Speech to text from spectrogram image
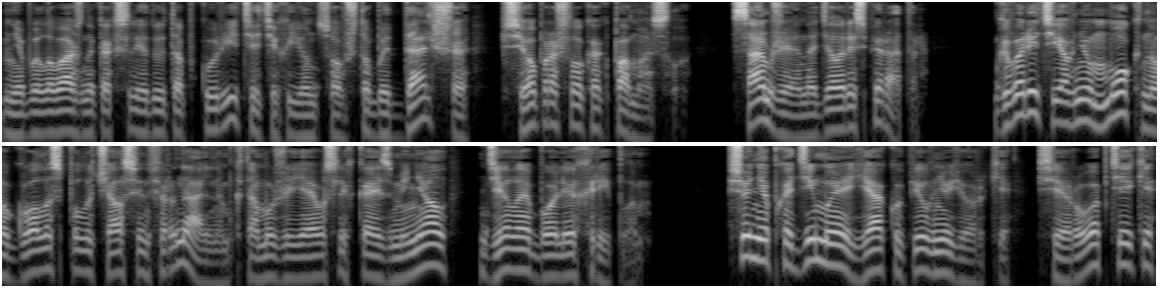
Мне было важно как следует обкурить этих юнцов, чтобы дальше все прошло как по маслу. Сам же я надел респиратор. Говорить я в нем мог, но голос получался инфернальным, к тому же я его слегка изменял, делая более хриплым. Все необходимое я купил в Нью-Йорке. Серу в аптеке,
